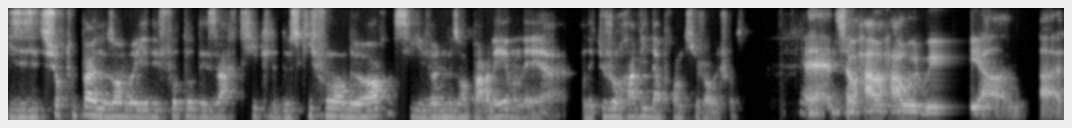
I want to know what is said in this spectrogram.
n'hésitent surtout pas à nous envoyer des photos, des articles de ce qu'ils font en dehors. S'ils veulent nous en parler, on est, euh, on est toujours ravis d'apprendre ce genre de choses. And so how, how would we um, uh,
